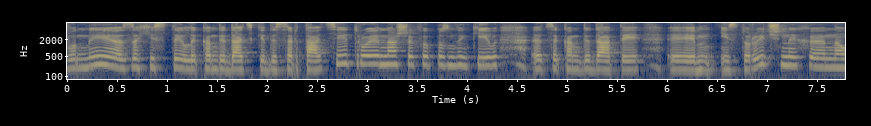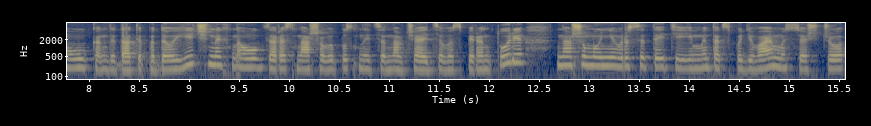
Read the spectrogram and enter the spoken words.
Вони захистили кандидатські дисертації троє наших випускників. Це кандидати е, історичних наук, кандидати педагогічних наук. Зараз наша випускниця навчається в аспірантурі в нашому університеті, і ми так сподіваємося, що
